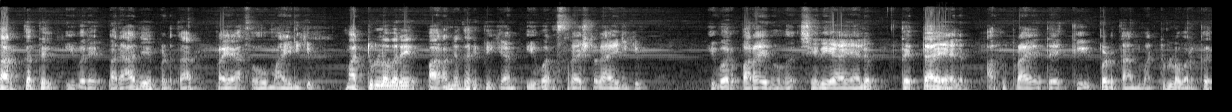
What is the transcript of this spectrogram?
തർക്കത്തിൽ ഇവരെ പരാജയപ്പെടുത്താൻ പ്രയാസവുമായിരിക്കും. മറ്റുള്ളവരെ പറഞ്ഞു ധരിപ്പിക്കാൻ ഇവർ ശ്രേഷ്ഠരായിരിക്കും. ഇവർ പറയുന്നത് ശരിയായാലും തെറ്റായാലും അഭിപ്രായത്തെ കീഴ്പ്പെടുത്താൻ മറ്റുള്ളവർക്ക്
